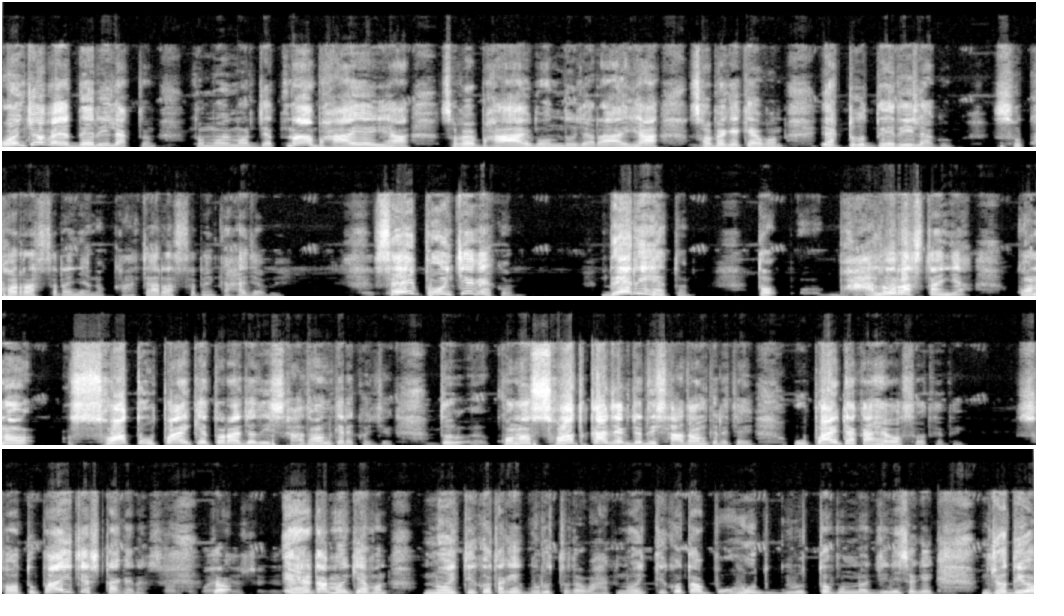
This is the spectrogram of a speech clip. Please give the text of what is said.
পৌঁছবে, দেরি লাগতো তো মই মোর যেতনা ভাই আইহা, সবে ভাই, বন্ধু যারা আইহা, সবেকে কেমন একটু দেরি লাগুক। সুখর রাস্তাটা জানো, কাঁচা রাস্তাটা কাহা যাবে? সেই পৌঁছে গেখন দেরি হেতন। তো ভালো রাস্তায় যা, কোনো সৎ উপায়কে তোরা যদি সাধন করে খোঁজে তো কোনো সৎ কাজে যদি সাধন করে চাই, উপায়টা কাহে অসৎ হেতে? সৎ উপায় চেষ্টা করে। তো এটা মই কেমন? নৈতিকতাকে গুরুত্ব দেওয়া হাক নৈতিকতা বহুত গুরুত্বপূর্ণ জিনিস যদিও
